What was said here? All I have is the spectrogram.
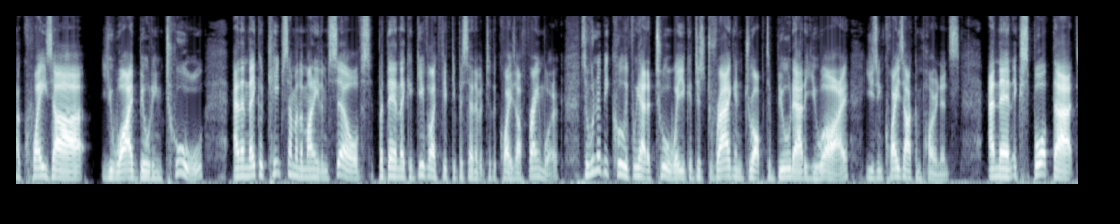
a Quasar UI building tool and then they could keep some of the money themselves, but then they could give like 50% of it to the Quasar framework. So wouldn't it be cool if we had a tool where you could just drag and drop to build out a UI using Quasar components and then export that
